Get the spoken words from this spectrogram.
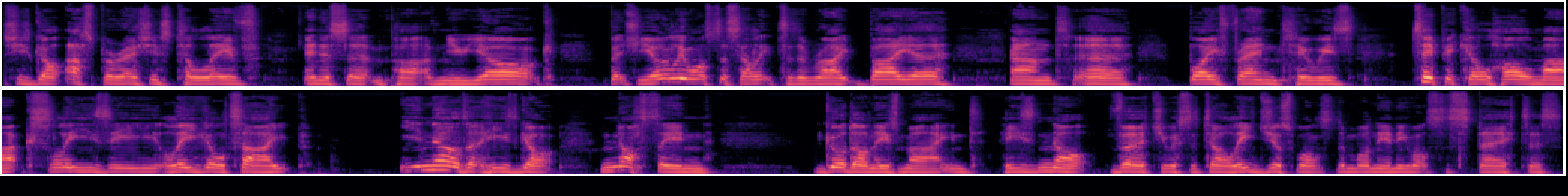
she's got aspirations to live in a certain part of New York but she only wants to sell it to the right buyer and her boyfriend who is typical hallmark sleazy legal type you know that he's got nothing good on his mind he's not virtuous at all he just wants the money and he wants the status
